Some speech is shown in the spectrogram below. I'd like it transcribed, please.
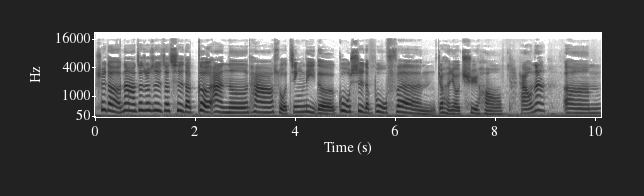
是的，那这就是这次的个案呢，他所经历的故事的部分就很有趣哈。好，那嗯。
